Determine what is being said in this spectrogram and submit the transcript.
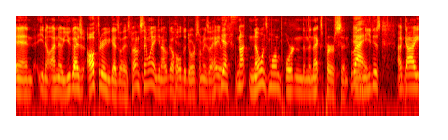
And you know, I know you guys, all three of you guys are like this, but I'm the same way. You know, I'll go hold the door. Somebody's like, "Hey, Yes. Not. No one's more important than the next person." Right. And you just a guy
